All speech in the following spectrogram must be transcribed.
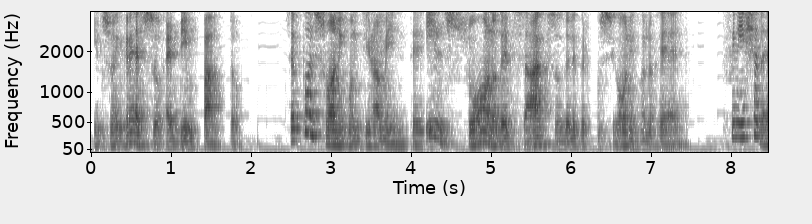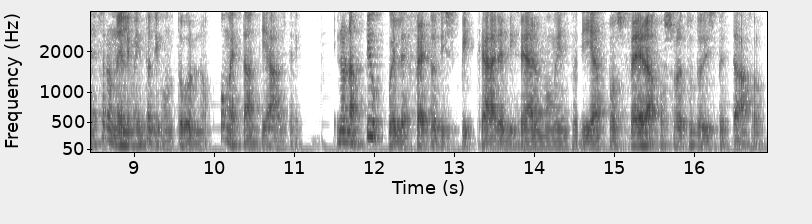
il suo ingresso è d'impatto. Se poi suoni continuamente, il suono del sax o delle percussioni, quello che è, finisce ad essere un elemento di contorno, come tanti altri, e non ha più quell'effetto di spiccare di creare un momento di atmosfera o soprattutto di spettacolo,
